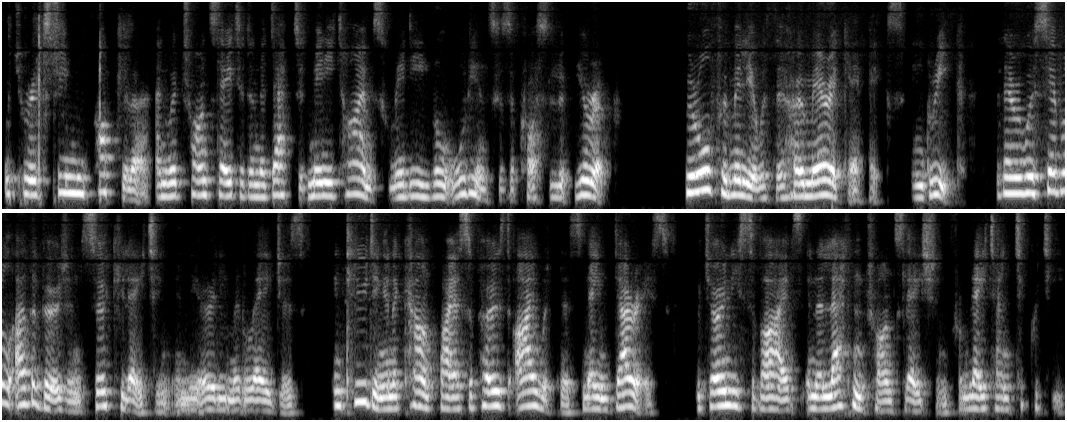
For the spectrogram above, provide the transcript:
which were extremely popular and were translated and adapted many times for medieval audiences across Europe. We're all familiar with the Homeric epics in Greek, there were several other versions circulating in the early Middle Ages, including an account by a supposed eyewitness named Dares, which only survives in a Latin translation from late antiquity.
